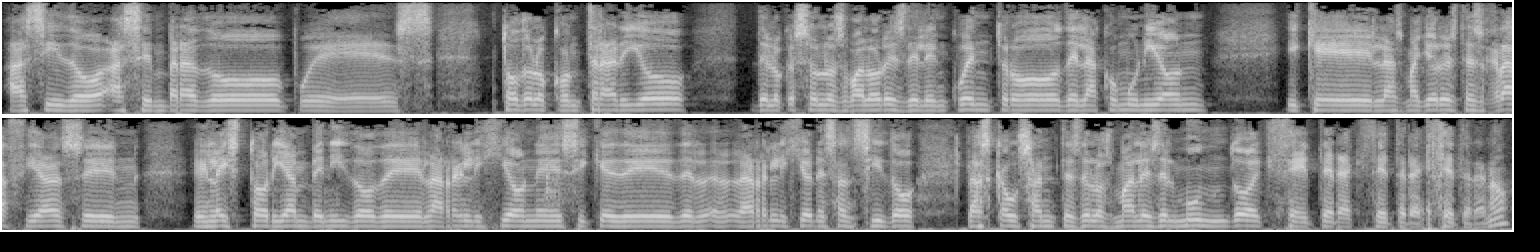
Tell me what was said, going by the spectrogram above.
ha sido ha sembrado pues todo lo contrario de lo que son los valores del encuentro, de la comunión, y que las mayores desgracias en, la historia han venido de las religiones y que de, las religiones han sido las causantes de los males del mundo, etcétera, etcétera, etcétera, ¿no?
